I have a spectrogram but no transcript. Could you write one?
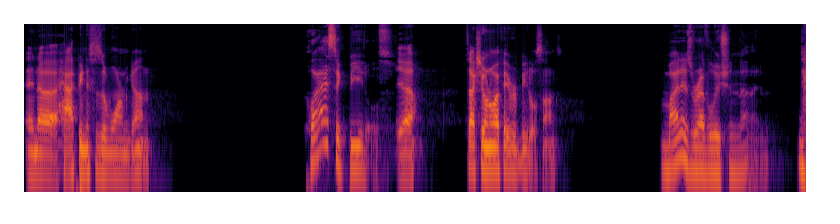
And uh Happiness is a Warm Gun. classic Beatles. Yeah. It's actually one of my favorite Beatles songs. Mine is Revolution 9.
